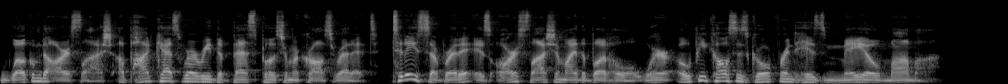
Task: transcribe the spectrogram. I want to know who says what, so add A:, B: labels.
A: Welcome to r slash, a podcast where I read the best posts from across Reddit. Today's subreddit is r slash am I the butthole, where OP calls his girlfriend his mayo mama.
